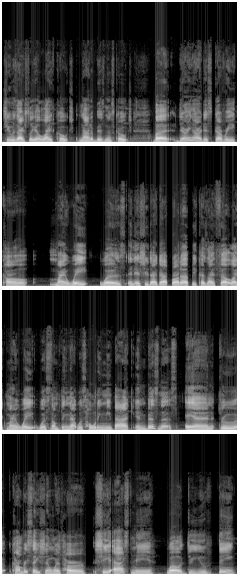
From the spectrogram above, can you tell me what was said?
She was actually a life coach, not a business coach. But during our discovery call, my weight was an issue that got brought up because I felt like my weight was something that was holding me back in business. And through conversation with her, she asked me, Well, do you think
